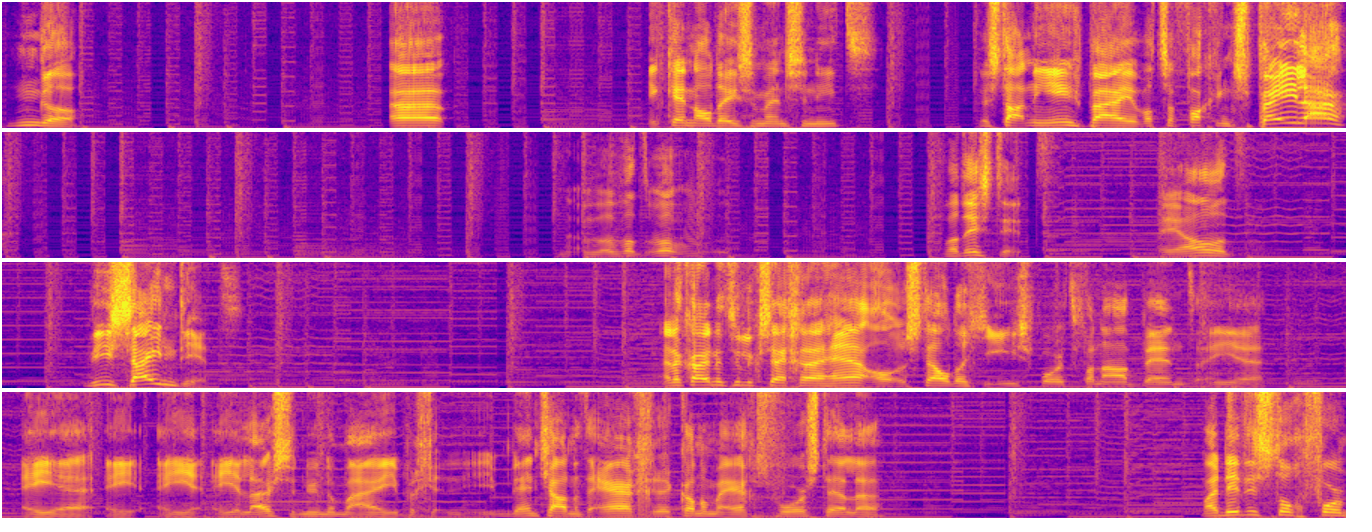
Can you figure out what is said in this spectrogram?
Ngo. Eh, ik ken al deze mensen niet. Er staat niet eens bij wat ze fucking spelen! Wat, wat, wat, is dit? Wat... Wie zijn dit? En dan kan je natuurlijk zeggen, hè, stel dat je e-sport fanaat bent en je, en, je, en, je, luistert nu naar mij, je, bent je aan het ergeren, kan het me ergens voorstellen. Maar dit is toch voor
